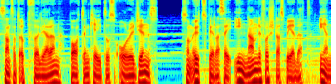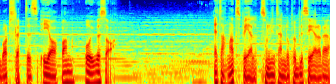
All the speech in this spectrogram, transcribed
samt att uppföljaren Baten Katos Origins, som utspelar sig innan det första spelet, enbart släpptes i Japan och USA. Ett annat spel som Nintendo publicerade,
